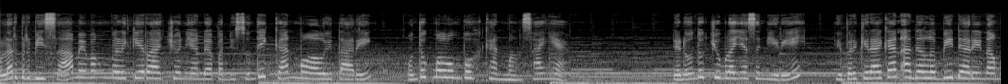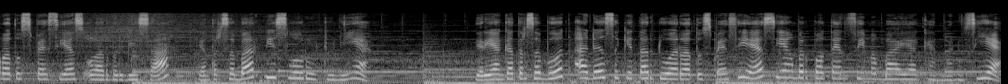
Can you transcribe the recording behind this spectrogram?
Ular berbisa memang memiliki racun yang dapat disuntikan melalui taring untuk melumpuhkan mangsanya. Dan untuk jumlahnya sendiri, diperkirakan ada lebih dari 600 spesies ular berbisa yang tersebar di seluruh dunia. Dari angka tersebut, ada sekitar 200 spesies yang berpotensi membahayakan manusia.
